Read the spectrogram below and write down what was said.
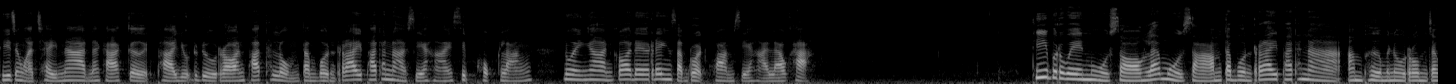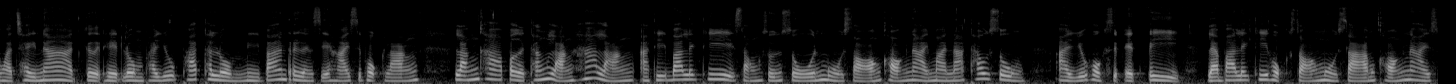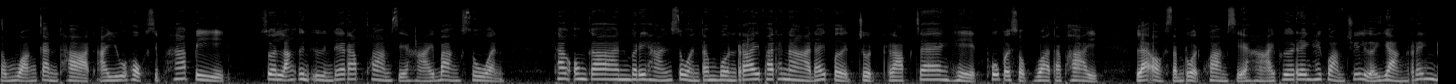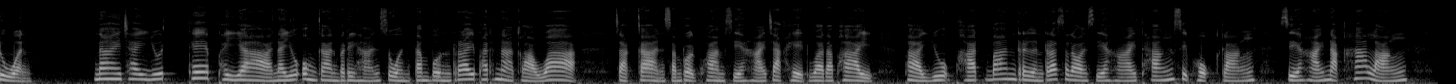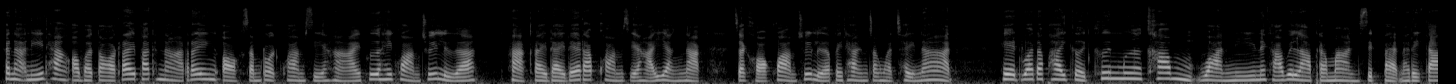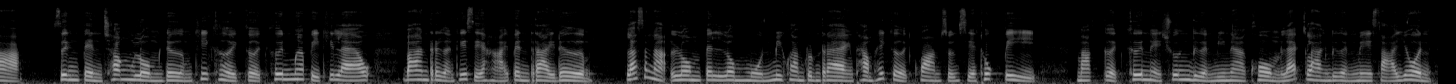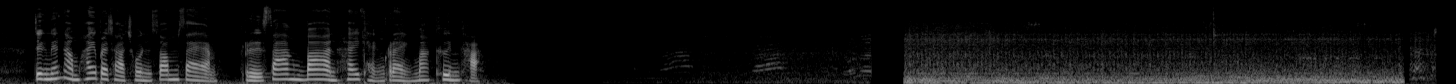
ที่จังหวัดชัยนาทนะคะ เกิดพายุฤดูร้อนพัดถล่มตำบลไร่พัฒนาเสียหาย 16 หลัง หน่วยงานก็ได้เร่งสำรวจความเสียหายแล้วค่ะ ที่บริเวณหมู่ 2 และหมู่ 3ตำบลไร่พัฒนาอำเภอมโนรมจังหวัดชัยนาทเกิดเหตุลมพายุพัดถล่มมีบ้านเรือนเสียหาย 16 หลัง หลังคาเปิดทั้งหลัง 5 หลังอาทิบ้านเลขที่ 200 หมู่ 2 ของนายมานะเท่าสุง อายุ 61 ปี และบ้านเลขที่ 62 หมู่ 3 ของนายสมหวังกันถาดอายุ 65 ปี ส่วนหลังอื่น ๆ ได้รับความเสียหายบางส่วนทางองค์การบริหารส่วนตำบลไร่พัฒนาได้เปิดจุดรับแจ้งเหตุผู้ประสบวาตภัย และออกสำรวจความเสียหายเพื่อเร่งให้ความช่วยเหลืออย่างเร่งด่วน นายชัยยุทธเทพพยานายกองค์การบริหารส่วนตำบลไร่พัฒนากล่าวว่า จากการสำรวจความเสียหายจากเหตุวาตภัย พายุพัดบ้านเรือนราษฎรเสียหายทั้ง 16 หลัง เสียหายหนัก 5 หลัง ขณะนี้ทางอบตไร่พัฒนาเร่งออกสำรวจความเสียหายเพื่อให้ความช่วยเหลือ หากใครใดได้รับความเสียหายอย่างหนัก จะขอความช่วยเหลือไปทางจังหวัดชัยนาทเหตุวาตภัยเกิดขึ้นเมื่อค่ำวานนี้นะคะ เวลาประมาณ 18นาฬิกา ซึ่งเป็นช่องลมเดิมที่เคยเกิดขึ้นเมื่อปีที่แล้ว บ้านเรือนที่เสียหายเป็นรายเดิม ลักษณะลมเป็นลมหมุนมีความรุนแรงทำให้เกิดความสูญเสียทุกปี มักเกิดขึ้นในช่วงเดือนมีนาคม และกลางเดือนเมษายน จึงแนะนำให้ประชาชนซ่อมแซม หรือสร้างบ้านให้แข็งแรงมากขึ้นค่ะ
